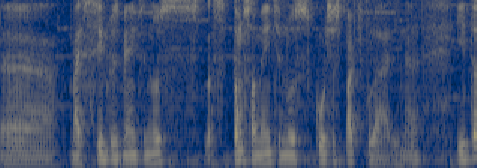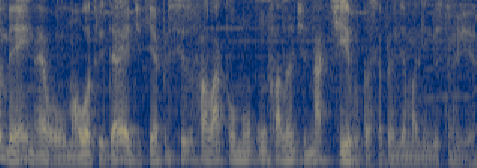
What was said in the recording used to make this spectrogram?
é, mas simplesmente nos tão somente nos cursos particulares, né? E também, né, uma outra ideia de que é preciso falar como um falante nativo para se aprender uma língua estrangeira.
